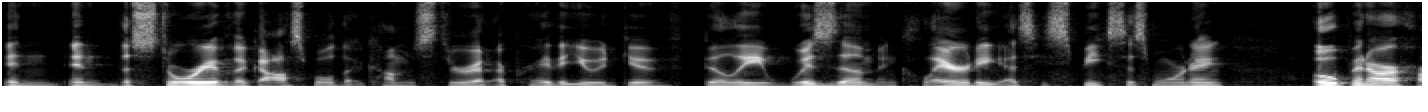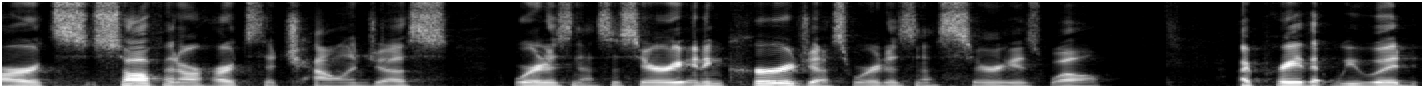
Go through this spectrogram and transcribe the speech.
in, in the story of the gospel that comes through it. I pray that you would give Billy wisdom and clarity as he speaks this morning. Open our hearts, soften our hearts to challenge us where it is necessary and encourage us where it is necessary as well. I pray that we would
